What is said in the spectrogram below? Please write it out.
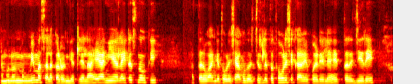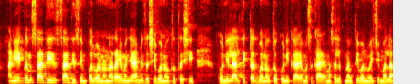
म्हणून मग मी मसाला काढून घेतलेला आहे. आणि लाईटच नव्हती. तर वांगे थोडेसे अगोदर चिरले तर थोडेसे काळे पडलेले आहेत तर जिरे आणि एकदम साधी साधी सिंपल बनवणार आहे. म्हणजे आम्ही जशी बनवतो तशी. कोणी लाल तिखटात बनवतं कोणी काळ्या मसा काळ्या मसाल्यात नव्हती बनवायची मला.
